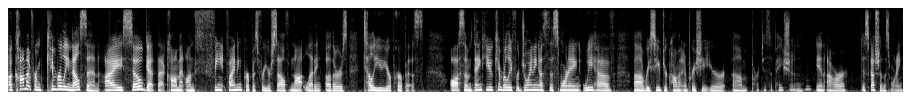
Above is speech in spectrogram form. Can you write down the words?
a comment from Kimberly Nelson. I so get that comment on fi- finding purpose for yourself, not letting others tell you your purpose. Awesome. Thank you, Kimberly, for joining us this morning. We have uh, received your comment and appreciate your um, participation in our discussion this morning.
